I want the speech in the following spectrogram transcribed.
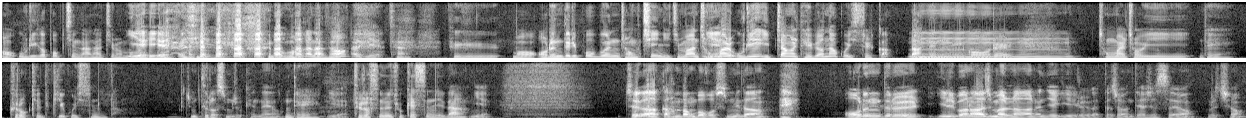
어 우리가 뽑지는 않았지만 뭐 예, 예. 너무 화가 나서 아, 예. 자 그 뭐 어른들이 뽑은 정치인이지만 정말 우리의 입장을 대변하고 있을까라는 음, 거를 정말 저희 네 그렇게 느끼고 있습니다. 좀 들었으면 좋겠네요. 네 예. 들었으면 좋겠습니다. 예. 제가 아까 한 방 먹었습니다. 어른들을 일반화하지 말라는 얘기를 갖다 저한테 하셨어요. 그렇죠?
